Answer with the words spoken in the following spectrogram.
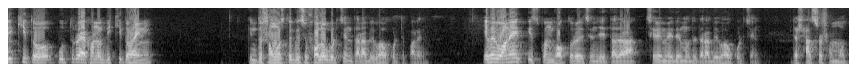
দীক্ষিত, পুত্র এখনও দীক্ষিত হয়নি, কিন্তু সমস্ত কিছু ফলো করছেন, তারা বিবাহ করতে পারেন। এভাবে অনেক ইস্কন ভক্ত রয়েছেন যে তারা ছেলে মেয়েদের মধ্যে তারা বিবাহ করছেন। এটা শাস্ত্রসম্মত।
